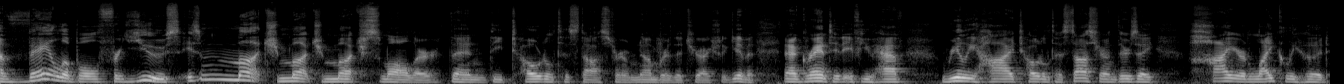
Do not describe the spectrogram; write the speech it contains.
available for use is much, much, much smaller than the total testosterone number that you're actually given. Now, granted, if you have really high total testosterone, there's a higher likelihood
